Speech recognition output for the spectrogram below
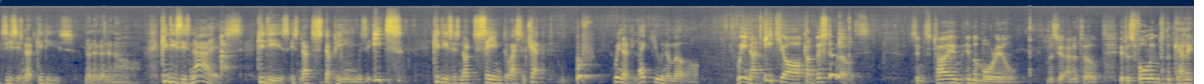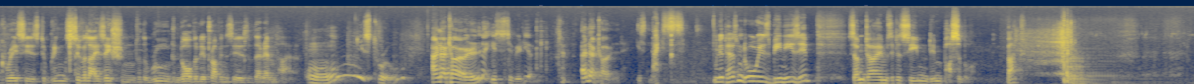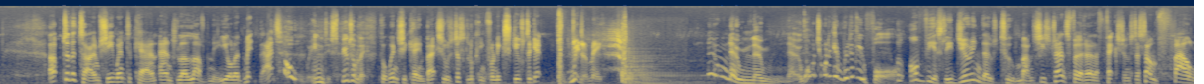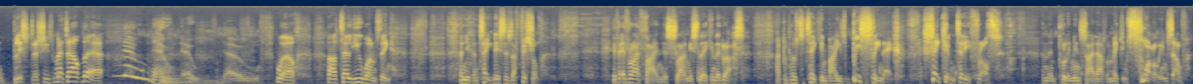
this is not kiddies. No, no, no, no, no. Kiddies is nice. Kiddies is not stopping with eats. Kiddies is not saying to us, a chap, poof, we not like you no more. We not eat your combustibles. Since time immemorial, Monsieur Anatole, it has fallen to the Gallic races to bring civilization to the rude northerly provinces of their empire. Mm, it's true. Anatole is civilian. Anatole is nice. It hasn't always been easy. Sometimes it has seemed impossible. But Up to the time she went to Cannes, Angela loved me, you'll admit that. Oh, indisputably. But when she came back, she was just looking for an excuse to get rid of me. No, no, no. What would you want to get rid of you for? Well, obviously, during those two months, she's transferred her affections to some foul blister she's met out there. No, no, no, no. Well, I'll tell you one thing, and you can take this as official. If ever I find this slimy snake in the grass, I propose to take him by his beastly neck, shake him till he froths, and then pull him inside out and make him swallow himself.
